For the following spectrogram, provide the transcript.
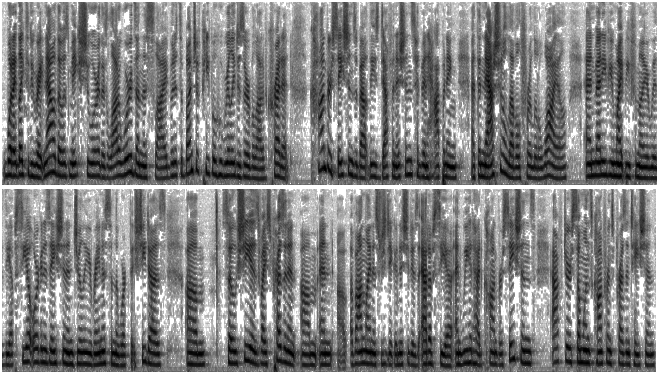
what I'd like to do right now, though, is make sure there's a lot of words on this slide, but it's a bunch of people who really deserve a lot of credit conversations about these definitions had been happening at the national level for a little while. And many of you might be familiar with the UPCEA organization and Julie Uranis and the work that she does. Um, so she is vice president um, and uh, of online and strategic initiatives at UPCEA, and we had had conversations after someone's conference presentation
